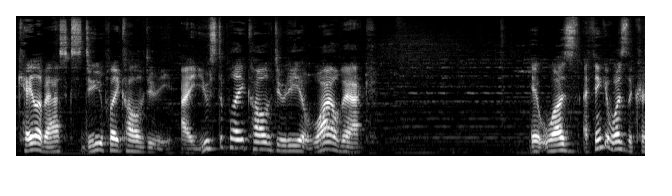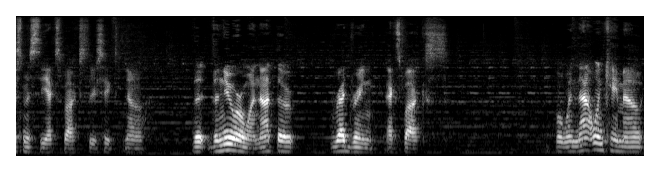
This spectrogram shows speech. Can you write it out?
Caleb asks, do you play Call of Duty? I used to play Call of Duty a while back. It was, I think it was the Christmas the Xbox 360, no, the, the newer one, not the Red Ring Xbox. But when that one came out,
